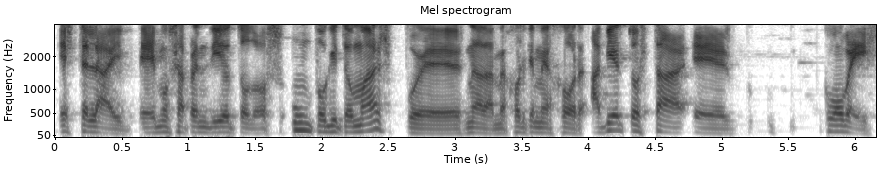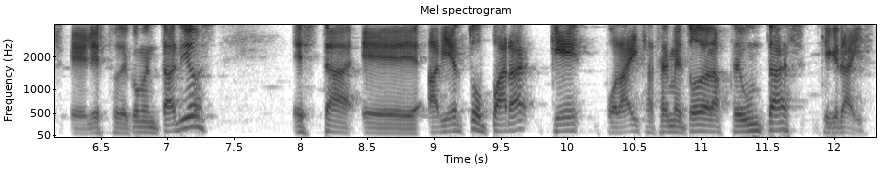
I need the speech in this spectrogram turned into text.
este live hemos aprendido todos un poquito más, pues nada, mejor que mejor. Abierto está, como veis, el esto de comentarios está eh, abierto para que podáis hacerme todas las preguntas que queráis.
